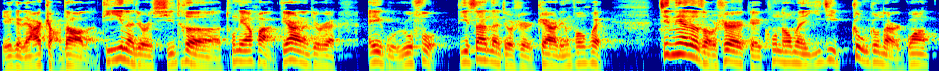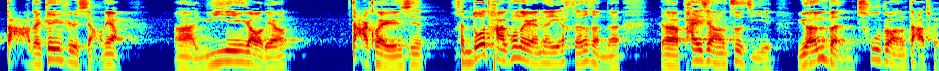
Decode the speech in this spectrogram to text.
也给大家找到了。第一呢，就是习特通电话；第二呢，就是 A 股入富；第三呢，就是 G 二零峰会。今天的走势给空头们一记重重的耳光，打的真是响亮，啊，余音绕梁，大快人心。很多踏空的人呢，也狠狠的，呃，拍向了自己原本粗壮的大腿。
